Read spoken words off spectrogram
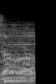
show.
